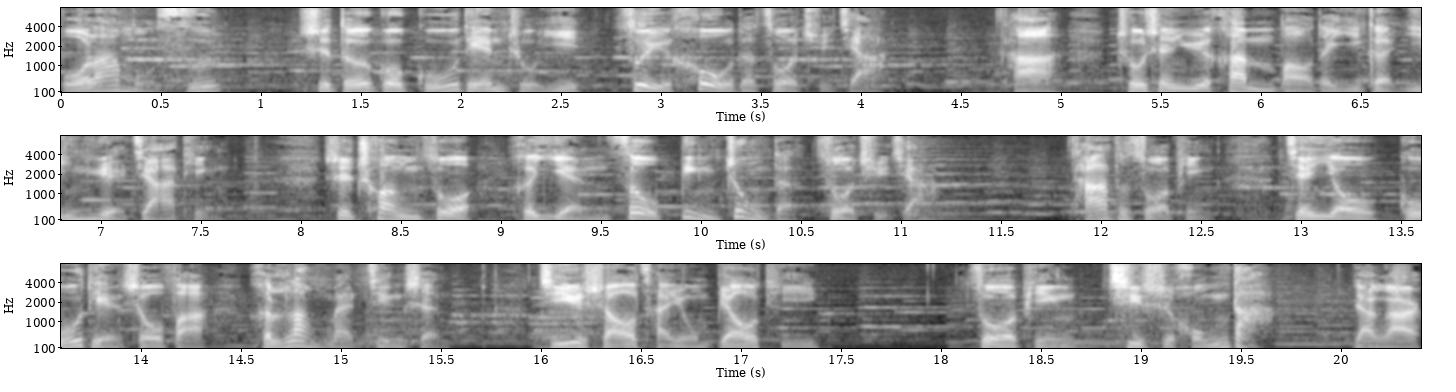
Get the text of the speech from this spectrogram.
勃拉姆斯是德国古典主义最后的作曲家，他出生于汉堡的一个音乐家庭，是创作和演奏并重的作曲家。他的作品兼有古典手法和浪漫精神，极少采用标题。作品气势宏大，然而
